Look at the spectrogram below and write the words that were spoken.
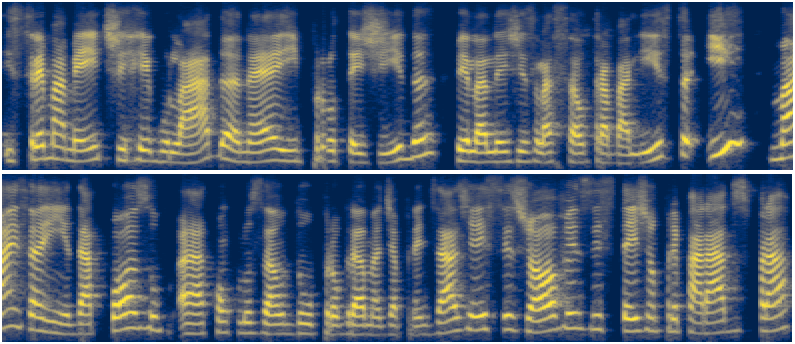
extremamente regulada, né, e protegida pela legislação trabalhista e mais ainda, após a conclusão do programa de aprendizagem, esses jovens estejam preparados para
